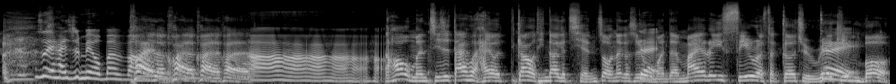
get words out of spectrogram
所以还是没有办法。快了，快了，快了，快了。好好好好好好。然后我们其实待会还有刚刚有听到一个前奏，那个是我们的 Miley Cyrus 的歌曲《对 Wrecking Ball》。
